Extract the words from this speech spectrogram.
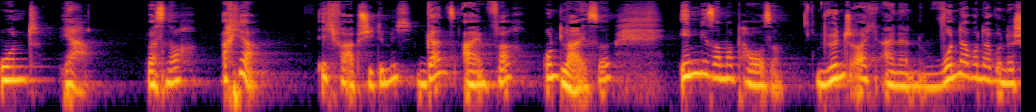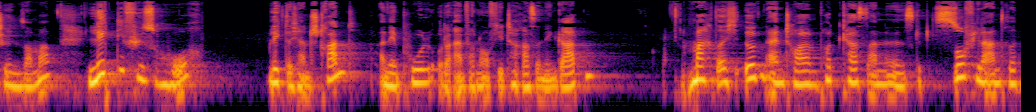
und ja, was noch? Ach ja, ich verabschiede mich ganz einfach und leise in die Sommerpause. Wünsche euch einen wunder, wunder, wunderschönen Sommer. Legt die Füße hoch, legt euch an den Strand, an den Pool oder einfach nur auf die Terrasse in den Garten. Macht euch irgendeinen tollen Podcast an. Es gibt so viele andere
